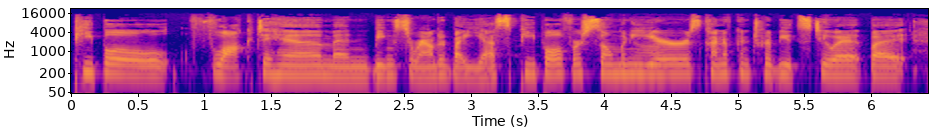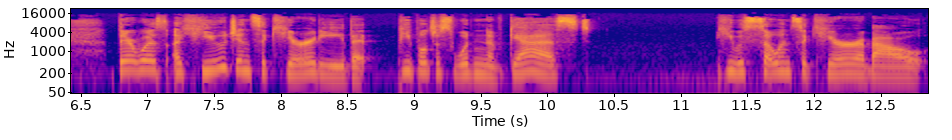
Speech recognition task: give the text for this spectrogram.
people flock to him and being surrounded by yes people for so many years kind of contributes to it. But there was a huge insecurity that people just wouldn't have guessed. He was so insecure about,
